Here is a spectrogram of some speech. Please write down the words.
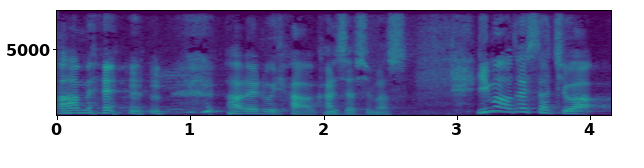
アーメン。ハレルヤ、感謝します。今私たちは、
